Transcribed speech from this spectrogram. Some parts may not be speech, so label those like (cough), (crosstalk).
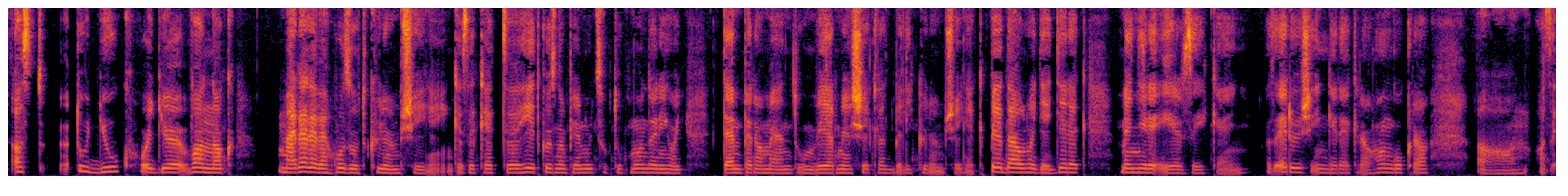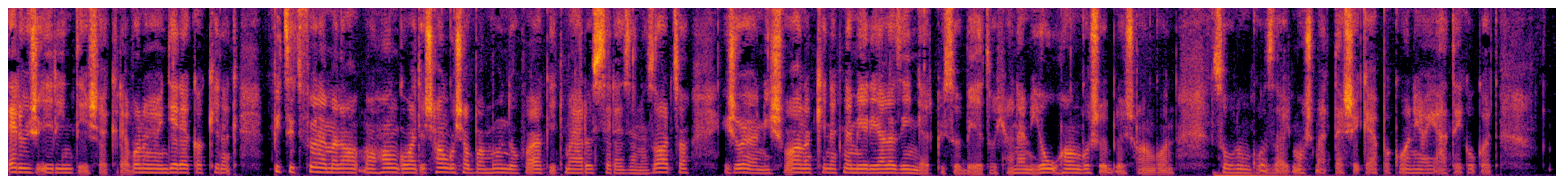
Azt tudjuk, hogy vannak már eleve hozott különbségeink. Ezeket hétköznapján úgy szoktuk mondani, hogy temperamentum, vérmérsékletbeli különbségek. Például, hogy egy gyerek mennyire érzékeny az erős ingerekre, a hangokra, a, az erős érintésekre. Van olyan gyerek, akinek picit fölemel a, a hangomat, és hangosabban mondok valakit, már összerezzen az arca, és olyan is van, akinek nem éri el az inger küszöbét, hogyha nem jó hangos, öblös hangon szólunk hozzá, hogy most már tessék elpakolni a játékokat.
